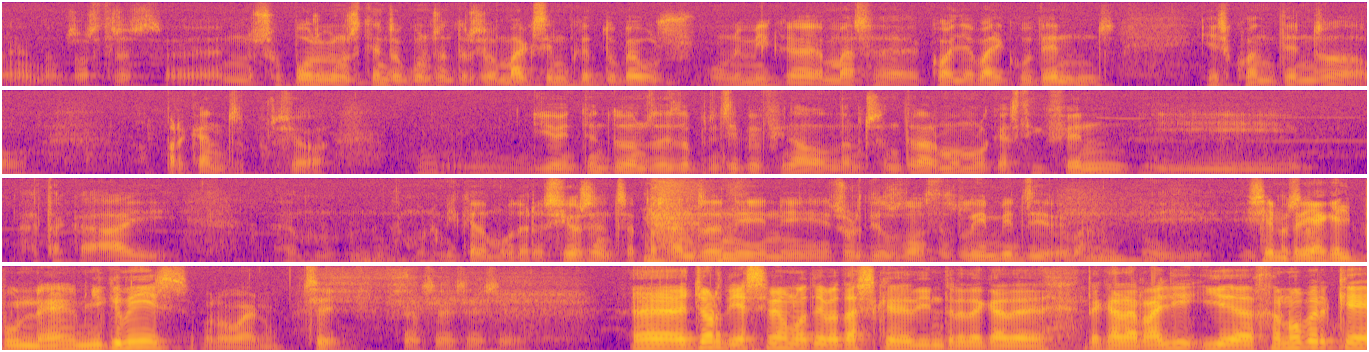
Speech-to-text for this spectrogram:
Eh? Doncs, ostres, eh, no, suposo que no tens la concentració al màxim, que tu veus una mica massa coll avall que ho tens, i és quan tens el, el percans. Per això mm, jo intento doncs, des del principi al final doncs, centrar-me en el que estic fent i atacar i amb, amb una mica de moderació, sense passar-nos ni, ni sortir dels nostres límits. I, bueno, i, i Sempre hi ha aquell punt, eh? Una mica més, però bueno. Sí, sí, sí, sí. sí. Eh, Jordi, ja sabem la teva tasca dintre de cada, de cada ratll i a Hannover què,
